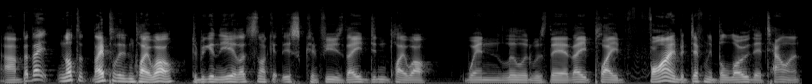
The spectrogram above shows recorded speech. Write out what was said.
Um, but they not that they didn't play well to begin the year. Let's not get this confused. They didn't play well when Lillard was there. They played fine, but definitely below their talent.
